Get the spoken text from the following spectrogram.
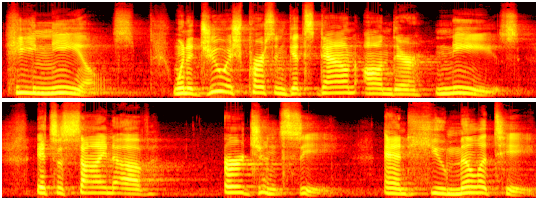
He kneels. When a Jewish person gets down on their knees, it's a sign of urgency and humility.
